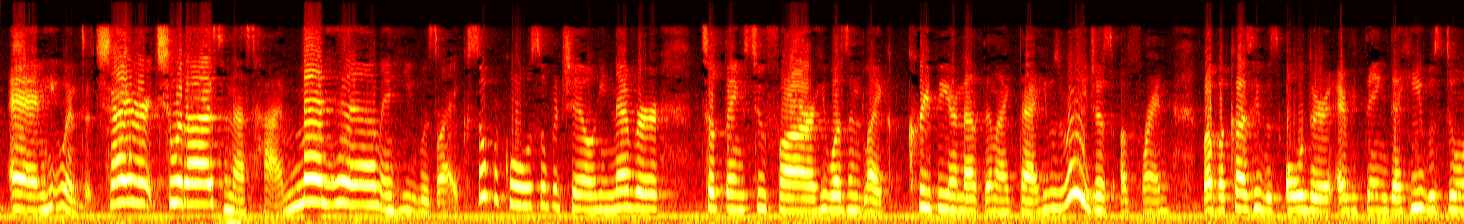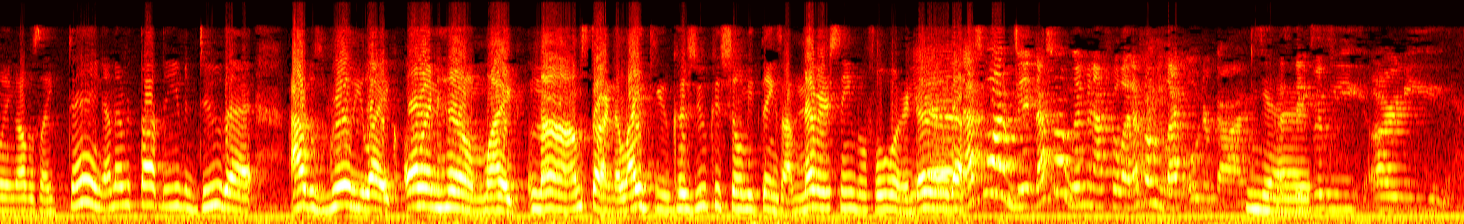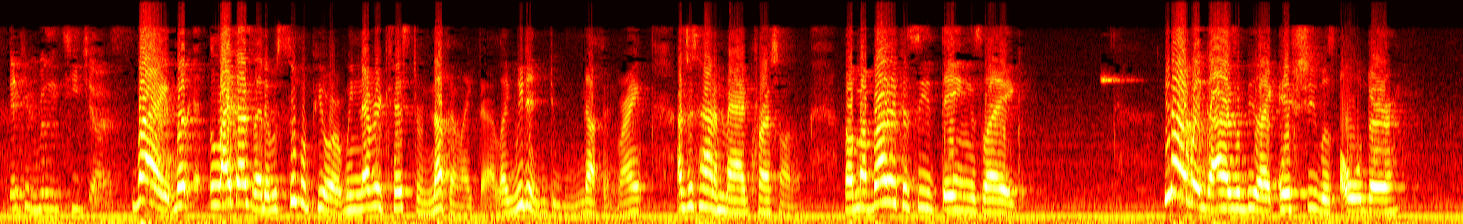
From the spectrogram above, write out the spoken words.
and he went to church with us, and that's how I met him. And he was like super cool, super chill. He never took things too far. He wasn't like creepy or nothing like that. He was really just a friend. But because he was older and everything that he was doing, I was like, dang, I never thought to even do that. I was really like on him, like, nah, I'm starting to like you because you could show me things I've never seen before. And da, da, Yeah, da, da. that's why men, that's why women I feel like that's why we like older guys. yeah they really already they can really teach us. Right, but like I said, it was super pure. We never kissed or nothing like that. Like we didn't do nothing, right? I just had a mad crush on him. But my brother could see things like, you know, when guys would be like, if she was older.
